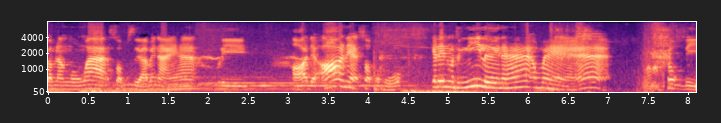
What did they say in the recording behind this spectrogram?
กำลังงงว่าศพเสือไปไหนฮะฟรีอ๋อเดี๋ยวอ๋อเนี่ยศพโอ้โหกระเด็นมาถึงนี่เลยนะฮะเอาแหมโชคดี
